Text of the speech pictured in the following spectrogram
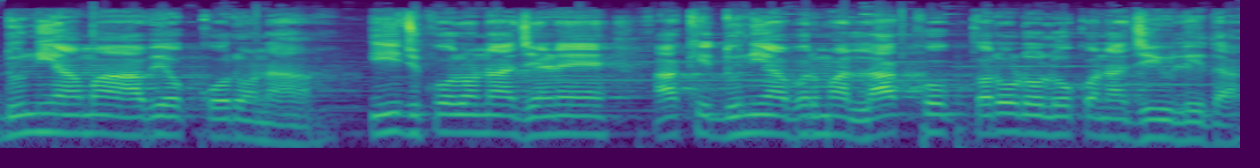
દુનિયામાં આવ્યો કોરોના. એ જ કોરોના જેણે આખી દુનિયાભરમાં લાખો કરોડો લોકોના જીવ લીધા.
